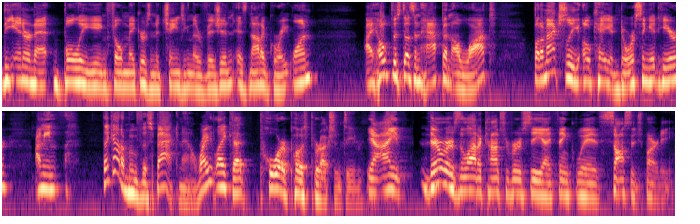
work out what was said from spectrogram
the internet bullying filmmakers into changing their vision is not a great one. I hope this doesn't happen a lot, but I'm actually okay endorsing it here. I mean, they got to move this back now, right? Like that poor post production team. Yeah, I there was a lot of controversy I think with Sausage Party.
